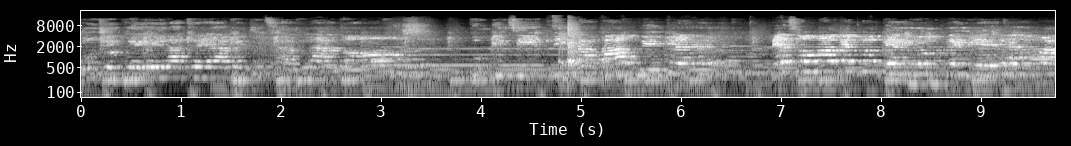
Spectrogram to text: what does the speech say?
Mwen ke kreye la kre avè tout sa bladans Pou pitit li kama ou bibye Les om avè pou kè yo kreye lè wè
